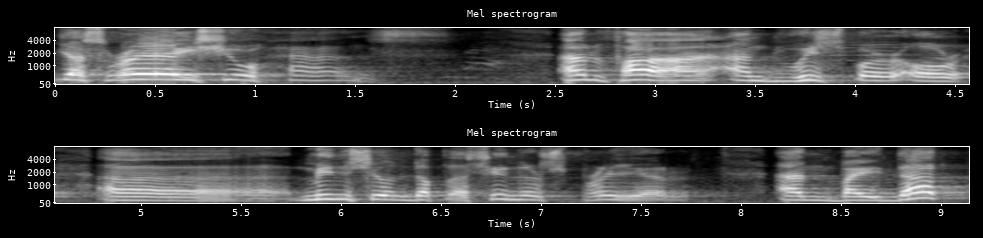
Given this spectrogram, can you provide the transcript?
Just raise your hands and, and whisper or uh, mention the sinner's prayer And by that,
